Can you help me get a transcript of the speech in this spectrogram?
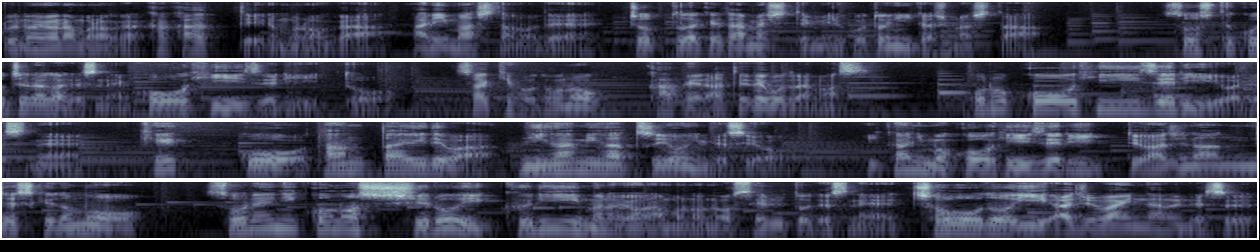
プのようなものがかかっているものがありましたので、ちょっとだけ試してみることにいたしました。そしてこちらがですね、コーヒーゼリーと先ほどのカフェラテでございます。このコーヒーゼリーはですね、結構単体では苦味が強いんですよ。いかにもコーヒーゼリーっていう味なんですけども、それにこの白いクリームのようなものを乗せるとですね、ちょうどいい味わいになるんです。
